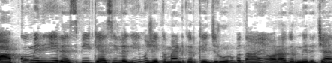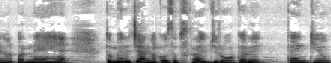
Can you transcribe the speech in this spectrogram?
आपको मेरी ये रेसिपी कैसी लगी, मुझे कमेंट करके ज़रूर बताएँ और अगर मेरे चैनल पर नए हैं तो मेरे चैनल को सब्सक्राइब ज़रूर करें। Thank you.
